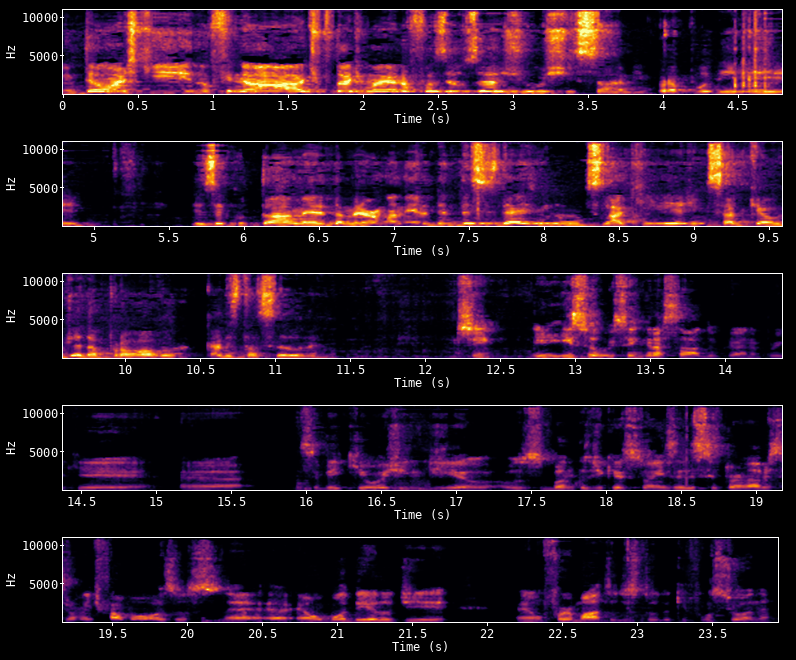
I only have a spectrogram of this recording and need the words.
Então acho que no final a dificuldade maior era fazer os ajustes, sabe, para poder executar da melhor maneira dentro desses 10 minutos lá que a gente sabe que é o dia da prova, cada estação, né? Sim, E isso, isso é engraçado, cara, porque é, você vê que hoje em dia os bancos de questões eles se tornaram extremamente famosos, né? É, é um modelo de, é um formato de estudo que funciona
